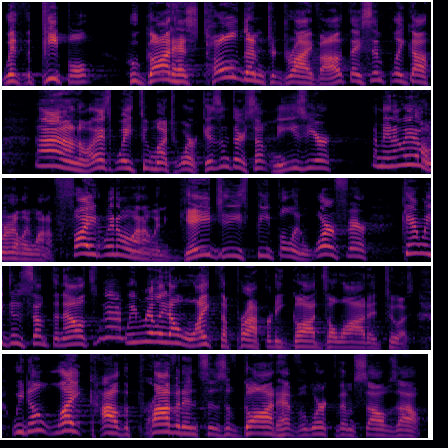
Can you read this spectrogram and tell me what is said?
with the people who God has told them to drive out. They simply go, I don't know, that's way too much work. Isn't there something easier? I mean, we don't really want to fight. We don't want to engage these people in warfare. Can't we do something else? We really don't like the property God's allotted to us. We don't like how the providences of God have worked themselves out.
